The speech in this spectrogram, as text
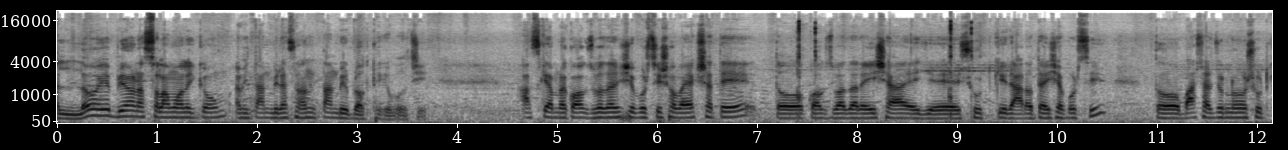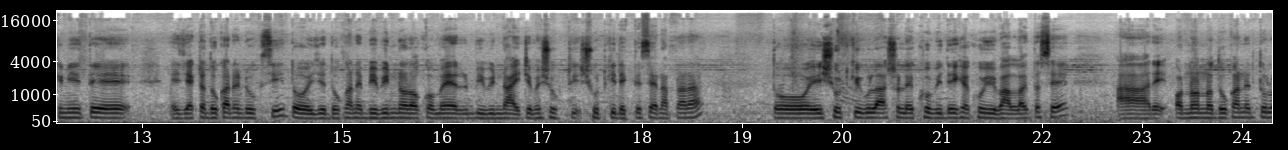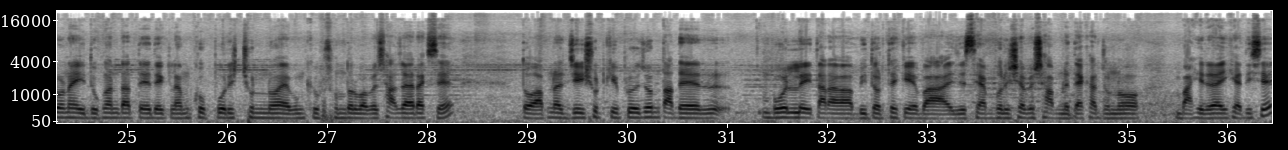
Hello everyone, আসসালামু আলাইকুম। আমি তানবির হাসান তানবির ব্লগ থেকে বলছি। আজকে আমরা কক্সবাজার এসে পড়ছি সবাই একসাথে। তো কক্সবাজারে এসা এই যে শুটকির আড়তে এসে পড়ছি। তো বাসার জন্য শুটকি নিতে এই যে একটা দোকানে ঢুকছি। তো এই যে দোকানে বিভিন্ন রকমের বিভিন্ন আইটেমের শুটকি শুটকি দেখতেছেন আপনারা। তো এই শুটকিগুলো আসলে খুবই দেখে খুবই ভালো লাগতেছে। আর এই অন্য দোকানের তুলনায় এই দোকানটাতে দেখলাম খুব পরিচ্ছন্ন এবং খুব সুন্দরভাবে সাজায় রাখছে। তো আপনার যেই শুটকি প্রয়োজন, তাদের বললেই তারা ভিতর থেকে বা এই যে স্যাম্পল হিসাবে সামনে দেখার জন্য বাহিরে রাইখা দিছে।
